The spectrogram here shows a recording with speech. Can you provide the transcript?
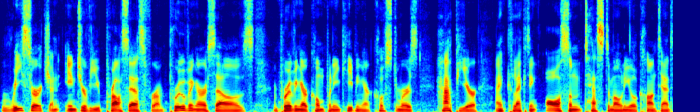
research and interview process for improving ourselves, improving our company, keeping our customers happier, and collecting awesome testimonial content.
